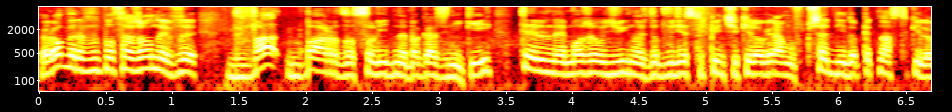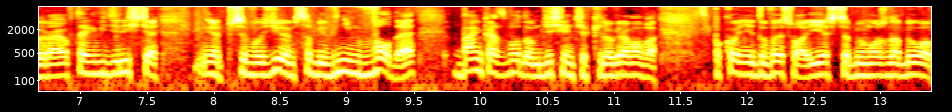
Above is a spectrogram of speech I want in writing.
Rower wyposażony w dwa bardzo solidne bagażniki. Tylny może udźwignąć do 25 kg, przedni do 15 kg. Tak jak widzieliście, e, przywoziłem sobie w nim wodę. Bańka z wodą 10 kg spokojnie tu weszła i jeszcze by można było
